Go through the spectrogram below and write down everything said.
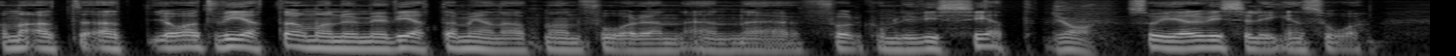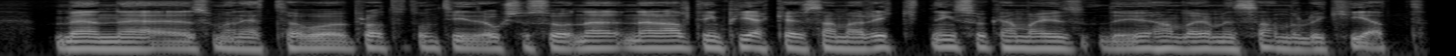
att, att, ja, att veta, om man nu med veta menar att man får en, en eh, fullkomlig visshet, Ja, så är det visserligen så. Men eh, som Anette har pratat om tidigare också, så när, när allting pekar i samma riktning så kan man ju, det handlar ju om en sannolikhet.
